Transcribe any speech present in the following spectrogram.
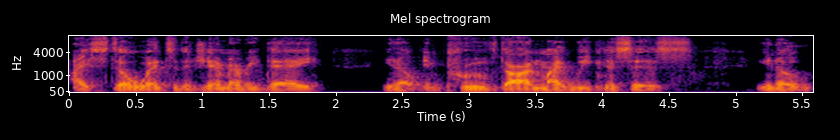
I still went to the gym every day, you know, improved on my weaknesses, you know,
